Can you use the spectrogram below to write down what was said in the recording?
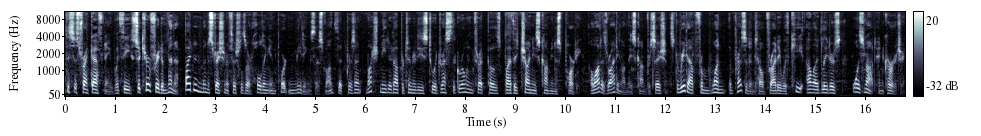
This is Frank Gaffney with the Secure Freedom Minute. Biden administration officials are holding important meetings this month that present much needed opportunities to address the growing threat posed by the Chinese Communist Party. A lot is riding on these conversations. The readout from one the president held Friday with key allied leaders was not encouraging.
